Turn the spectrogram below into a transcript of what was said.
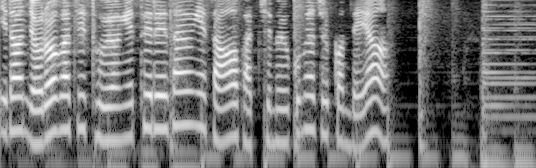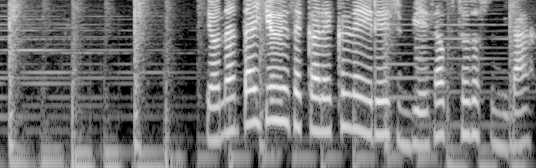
이런 여러가지 도형의 틀을 사용해서 받침을 꾸며줄 건데요. 연한 딸기우유 색깔의 클레이를 준비해서 붙여줬습니다.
